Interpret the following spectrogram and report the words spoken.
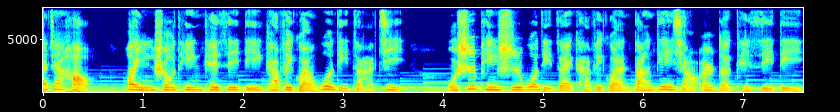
大家好，欢迎收听 KCD 咖啡馆卧底杂记。我是平时卧底在咖啡馆当店小二的 KCD，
